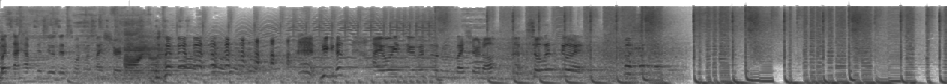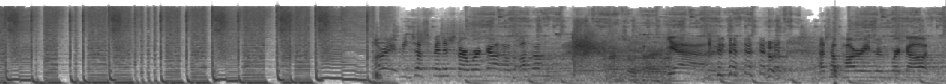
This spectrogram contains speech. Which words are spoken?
But I have to do this one with my shirt off. because I always do this one with my shirt off. So let's do it. finished our workout. That was awesome. I'm so tired. Yeah. That's how Power Rangers work out.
